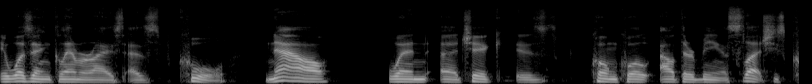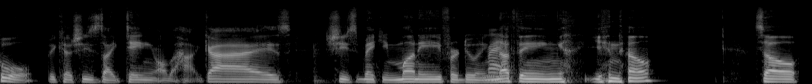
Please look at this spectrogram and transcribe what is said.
it wasn't glamorized as cool. Now, when a chick is quote unquote out there being a slut, she's cool because she's like dating all the hot guys. She's making money for doing Right. nothing, you know. So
